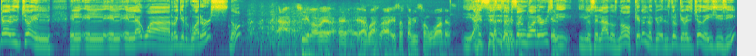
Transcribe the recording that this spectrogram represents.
cada vez dicho, el, el, el, el, agua Roger Waters, ¿no? Ah, sí, la verdad, eh, aguas, ah, estas también son waters. Y esos Exactamente. son Waters y, y los helados, ¿no? ¿Qué era lo que, el otro que habías dicho de ACDC?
